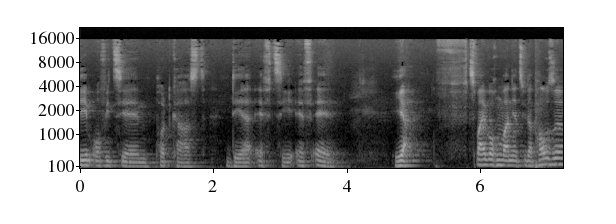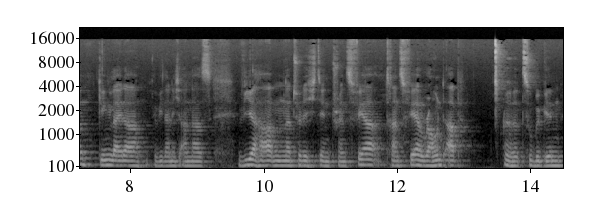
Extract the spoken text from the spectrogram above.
dem offiziellen Podcast der FCFL. Ja, zwei Wochen waren jetzt wieder Pause, ging leider wieder nicht anders. Wir haben natürlich den Transfer, Transfer Roundup äh, zu Beginn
